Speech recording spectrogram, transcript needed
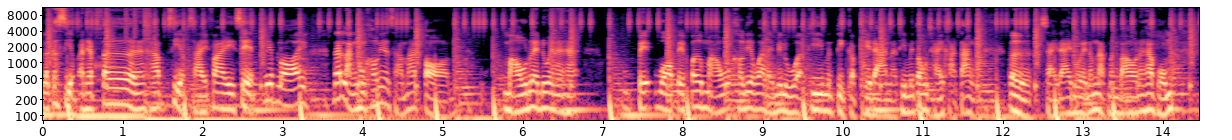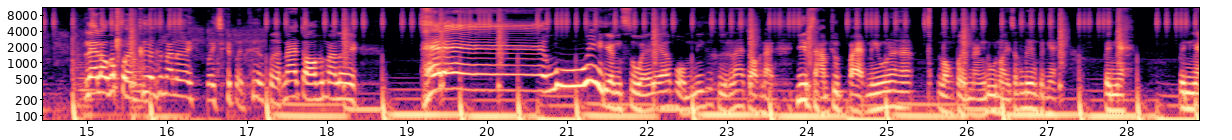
แล้วก็เสียบอะแดปเตอร์นะครับเสียบสายไฟเสร็จเรียบร้อย ด้านหลังของเขาเนี่ยสามารถต่อเมาส์ด้วยด้วยนะฮะเปวอลเปเปอร์เมาส์เขาเรียกว่าอะไรไม่รู้อะที่มันติดกับเพดานอะที่ไม่ต้องใช้ขาตั้งอะเออใส่ได้ด้วยน้ำหนักมันเบานะครับผม แล้วเราก็เปิดเครื่องขึ้นมาเลยไม่ใช่เปิดเครื่องเปิดหน้าจอขึ้นมาเลยแท้เด้อุ้ยยังสวยเลยครับผมนี่ก็คือหน้าจอขนาด 23.8 นิ้วนะฮะลองเปิดหนังดูหน่อยสักเรื่องเป็นไง เป็นไง เป็นไง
